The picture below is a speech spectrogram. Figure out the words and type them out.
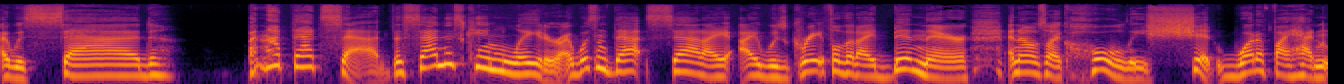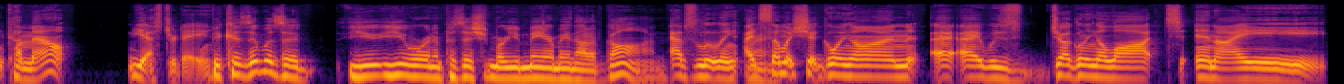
I was sad, but not that sad. The sadness came later. I wasn't that sad. I, I was grateful that I'd been there. And I was like, holy shit, what if I hadn't come out yesterday? Because it was a you you were in a position where you may or may not have gone. Absolutely. I had so much shit going on. I, I was juggling a lot and I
